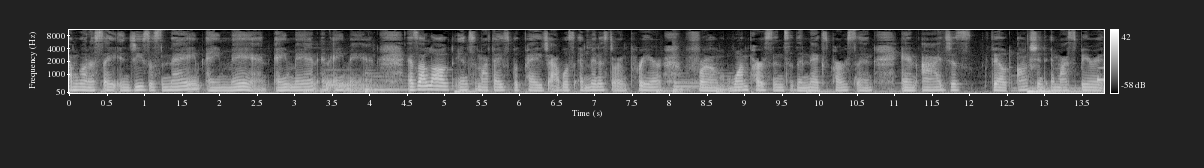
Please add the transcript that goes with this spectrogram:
I'm going to say in Jesus' name, amen, amen, and amen. As I logged into my Facebook page, I was administering prayer from one person to the next person, and I just felt unctioned in my spirit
